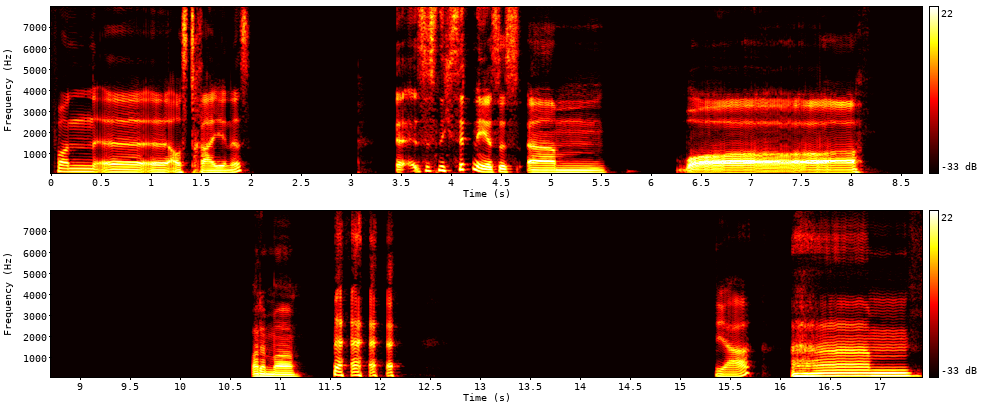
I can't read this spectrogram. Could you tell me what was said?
von äh, äh Australien ist? Äh, es ist nicht Sydney, es ist ähm, boah. Warte mal. ja. Ähm,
